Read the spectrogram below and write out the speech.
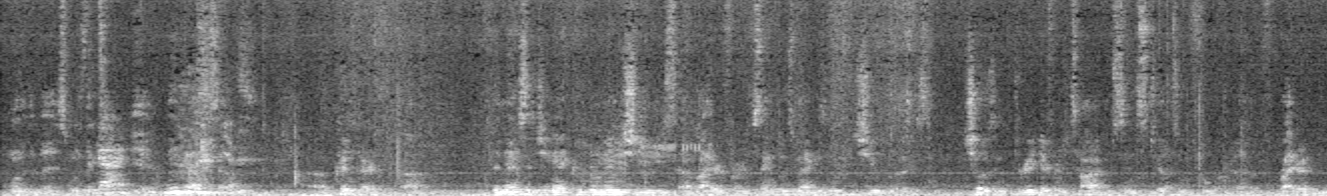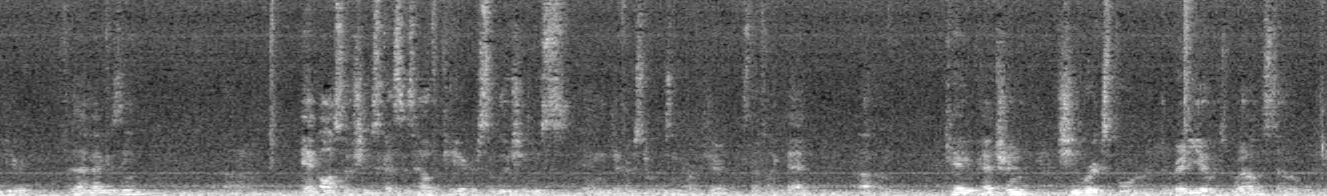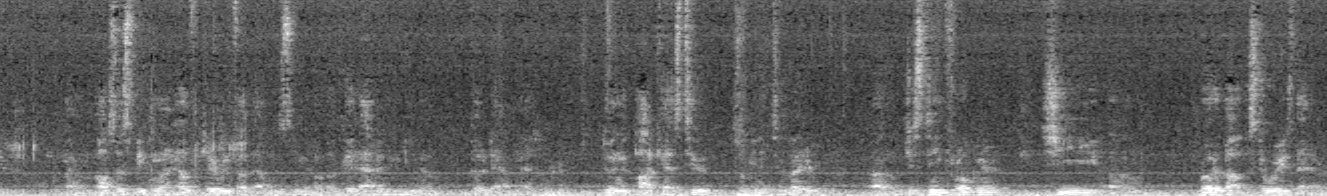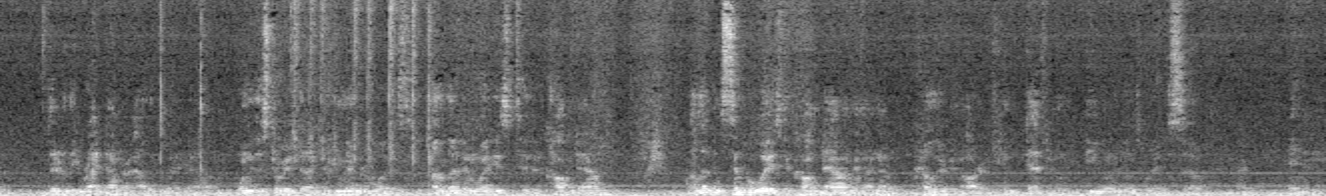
one of the best. One of the The top, guy. yeah, the guy. So Yes. uh, couldn't hurt. Um, the next is Jeannette Cooperman. She's a writer for St. Louis Magazine. She was chosen three different times since 2004 uh, Writer of the Year for that magazine. Um, and also, she discusses healthcare solutions and different stories in healthcare, stuff like that. Kay Petrin, she works for the radio as well, so um, also speaking on healthcare, we thought that was, you know, a good avenue, you know, go down as we're doing the podcast too, So we'll get into later. Um, Justine Faulkner, she um, wrote about the stories that are literally right down our alleyway. Um, one of the stories that I can remember was 11 ways to calm down, 11 simple ways to calm down, and I know color and art can definitely be one of those ways. So,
